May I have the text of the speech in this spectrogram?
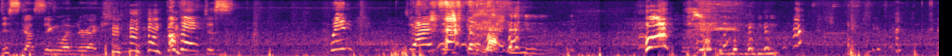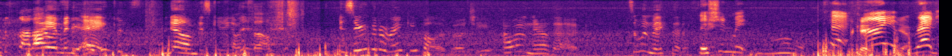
discussing One Direction. okay, just when that's I am an egg. No, I'm just kidding. I'm a thumb. Is there even a Reiki ball emoji? I want to know that. Someone make that a They thing. should make. No. Okay, Okay, I am yeah. ready.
